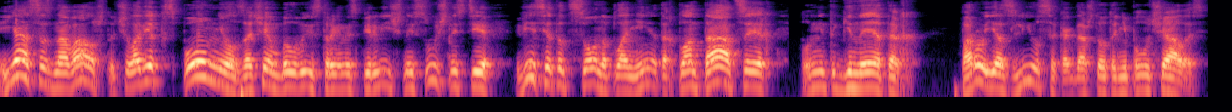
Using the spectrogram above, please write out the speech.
И я осознавал, что человек вспомнил, зачем был выстроен из первичной сущности весь этот сон о планетах, плантациях, планетогенетах. Порой я злился, когда что-то не получалось.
